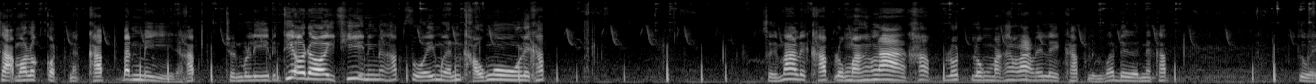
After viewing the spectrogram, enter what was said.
สระมรกตนะครับบ้านมีนะครับชลบุรีเป็นที่เอาดอยอีกที่หนึ่งนะครับ สวยเหมือนเขางูเลยครับ สวยมากเลยครับ ลงมาข้างล่างครับรถลงมาข้างล่างได้เลยครับ หรือว่าเดินนะครับ สวย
